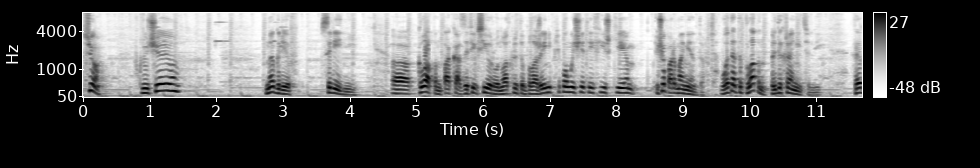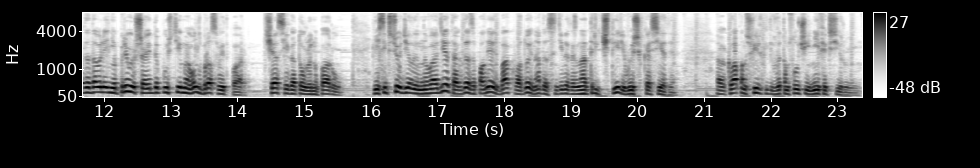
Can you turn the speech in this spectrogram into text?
Все, включаю нагрев средний. А, клапан пока зафиксирован в открытом положении при помощи этой фишки. Еще пара моментов. Вот этот клапан предохранительный. Когда давление превышает допустимое, он сбрасывает пар. Сейчас я готовлю на пару. Если все делаем на воде, тогда заполнять бак водой надо сантиметра на 3-4 выше кассеты. А, клапан швильки в этом случае не фиксируем.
